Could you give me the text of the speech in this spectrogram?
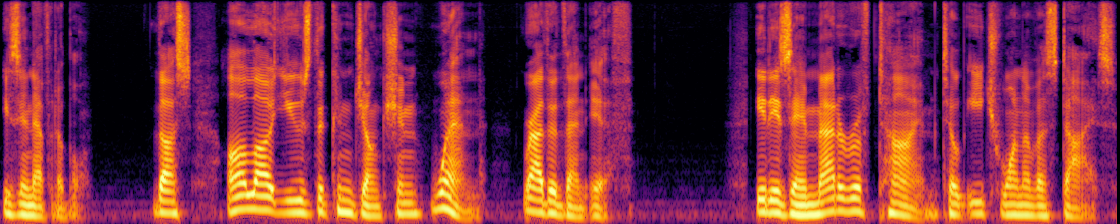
is inevitable. Thus, Allah used the conjunction when rather than if. It is a matter of time till each one of us dies.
